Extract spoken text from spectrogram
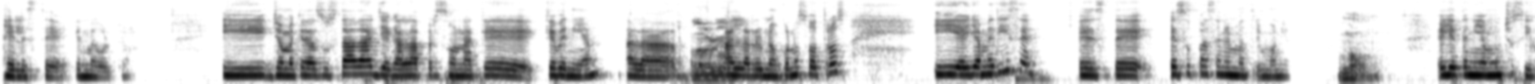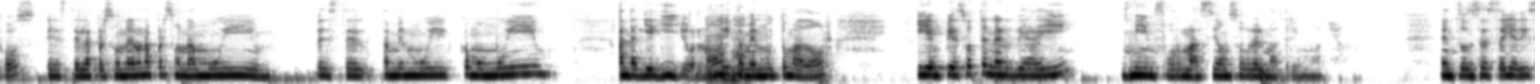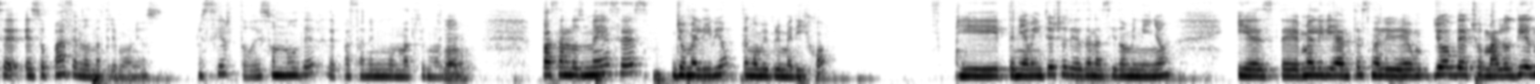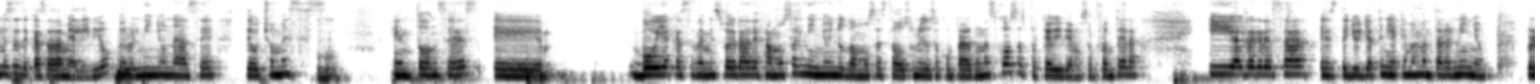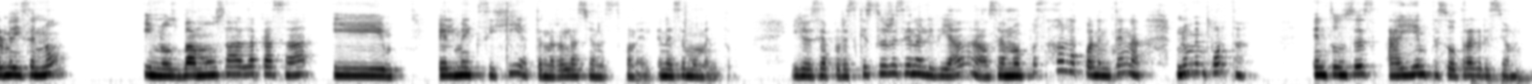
él, este, él me golpeó. Y yo me quedé asustada, llega la persona que, que venían a la, a la reunión con nosotros y ella me dice, este, eso pasa en el matrimonio. No. Ella tenía muchos hijos. Este, la persona era una persona muy, este, también muy, como muy andarieguillo, ¿no? Y también muy tomador. Y empiezo a tener de ahí mi información sobre el matrimonio. Entonces ella dice, eso pasa en los matrimonios. No es cierto, eso no debe de pasar en ningún matrimonio. Claro. Pasan los meses, yo me alivio, tengo mi primer hijo y tenía 28 días de nacido mi niño. Y este, me alivié antes, me alivié. Yo, de hecho, a los 10 meses de casada me alivio, pero el niño nace de 8 meses. Entonces, eh, voy a casa de mi suegra, dejamos al niño y nos vamos a Estados Unidos a comprar algunas cosas porque vivíamos en frontera. Y al regresar, este, yo ya tenía que amamantar al niño, pero él me dice no. Y nos vamos a la casa y él me exigía tener relaciones con él en ese momento. Y yo decía, pero es que estoy recién aliviada, o sea, no he pasado la cuarentena, no me importa. Entonces ahí empezó otra agresión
